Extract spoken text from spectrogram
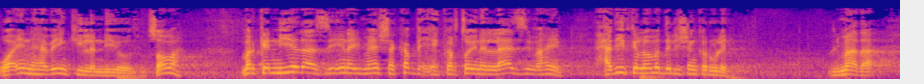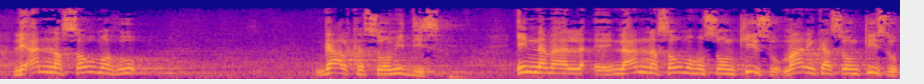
waa in habeenkii la niyoodo. Soo ma marka niyadaasi inay meesha ka bixi karto ynan laazim ahayn xadiidka looma deliishan karuu leeyahy limaada? Lianna sawmahu gaalka soomidiisa. Lianna sawmahu soonkiisu maalinkaas soonkiisu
